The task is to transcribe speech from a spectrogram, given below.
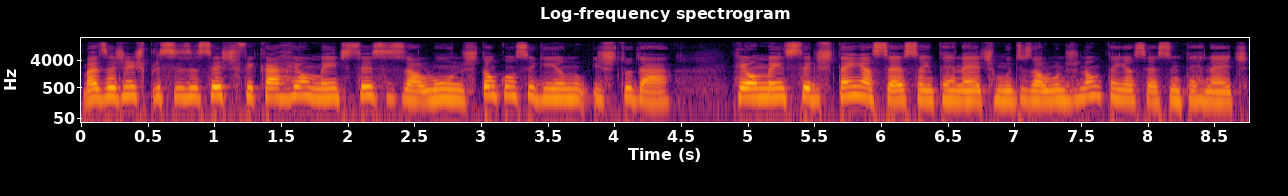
mas a gente precisa certificar realmente se esses alunos estão conseguindo estudar, realmente se eles têm acesso à internet, muitos alunos não têm acesso à internet,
